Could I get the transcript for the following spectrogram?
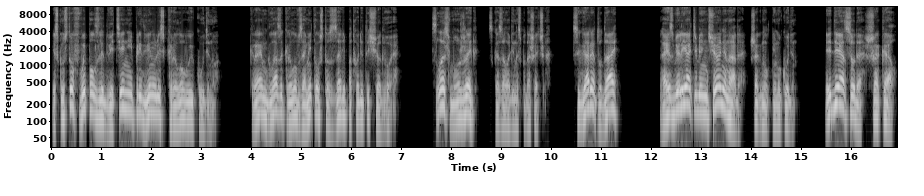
Из кустов выползли две тени и придвинулись к Крылову и Кудину. Краем глаза Крылов заметил, что сзади подходит еще двое. «Слышь, мужик», — сказал один из подошедших, — «сигарету дай». «А из белья тебе ничего не надо?» — шагнул к нему Кудин. «Иди отсюда, шакал,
